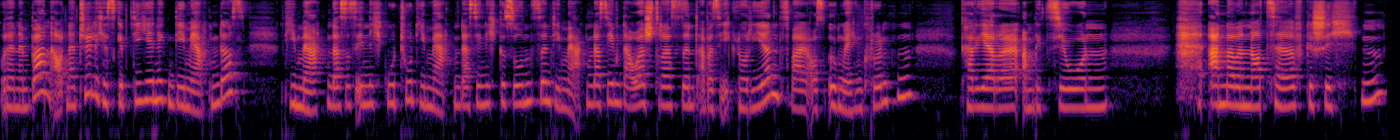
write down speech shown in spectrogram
oder in einem Burnout? Natürlich, es gibt diejenigen, die merken das, die merken, dass es ihnen nicht gut tut, die merken, dass sie nicht gesund sind, die merken, dass sie im Dauerstress sind, aber sie ignorieren es, weil aus irgendwelchen Gründen, Karriere, Ambitionen, andere Not-Self-Geschichten,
